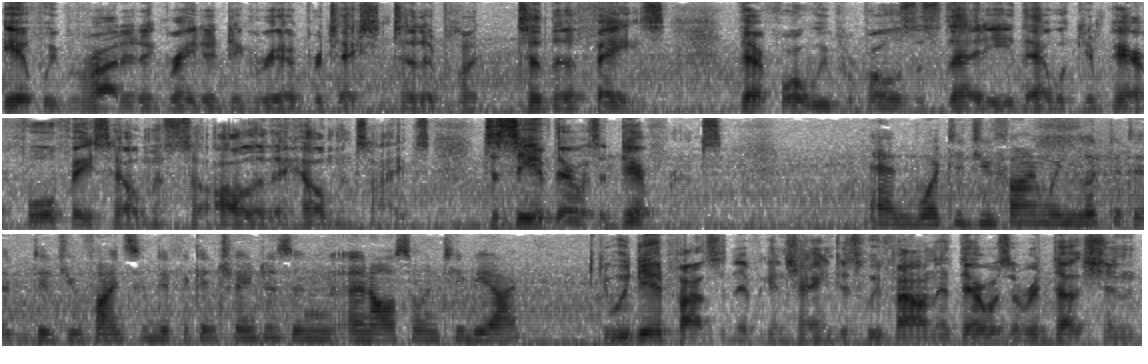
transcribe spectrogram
if we provided a greater degree of protection to the to the face. Therefore we proposed a study that would compare full face helmets to all other helmet types to see if there was a difference. And what did you find when you looked at it? Did you find significant changes and also in TBI? We did find significant changes. We found that there was a reduction,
